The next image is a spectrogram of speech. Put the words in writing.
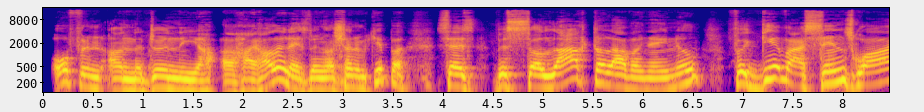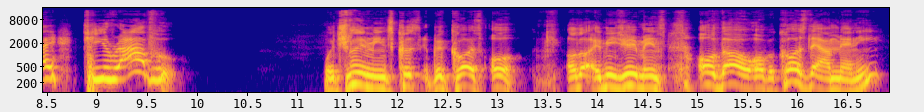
Often on the during the uh, high holidays during Rosh Hashanah Kippur says v'solach forgive our sins. Why? Kiravu which really means cause, because oh although it means it means although or because there are many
